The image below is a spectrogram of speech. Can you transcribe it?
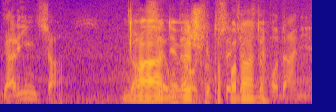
Garincha. A, Dobrze, nie udało wyszło to podanie. To podanie.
